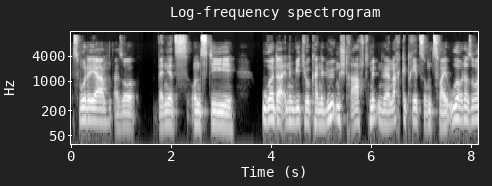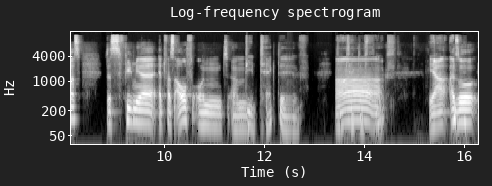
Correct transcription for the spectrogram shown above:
Es wurde ja, also wenn jetzt uns die Uhr da in dem Video keine Lügen straft, mitten in der Nacht gedreht, so um 2 Uhr oder sowas. Das fiel mir etwas auf und ähm, Detective. Detective Ah. Ja, also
